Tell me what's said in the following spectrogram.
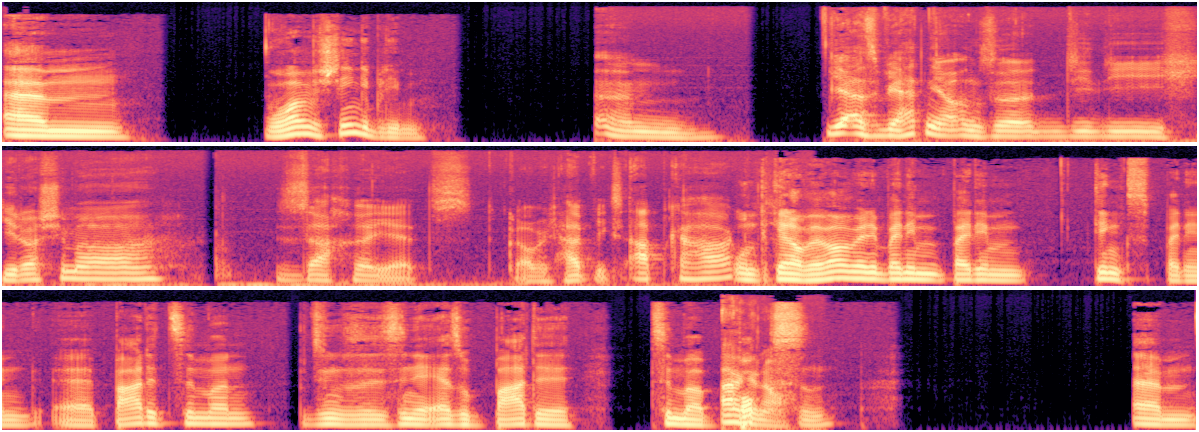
Ähm, wo waren wir stehen geblieben? Ähm, ja, also wir hatten ja unsere, die, die Hiroshima-Sache jetzt, glaube ich, halbwegs abgehakt. Und genau, wir waren bei dem, bei dem, bei dem Dings, bei den äh, Badezimmern, beziehungsweise es sind ja eher so Badezimmerboxen. ähm,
